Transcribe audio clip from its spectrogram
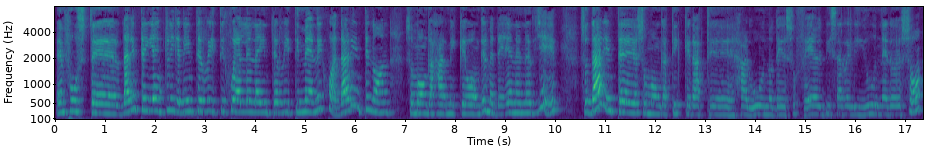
en foster, där inte egentligen, det är inte riktigt själen, är inte riktigt människa. Där är inte någon som många har mycket ånger men det är en energi. Så där är inte så många tycker att eh, Harun och det är så fel, vissa religioner och så.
